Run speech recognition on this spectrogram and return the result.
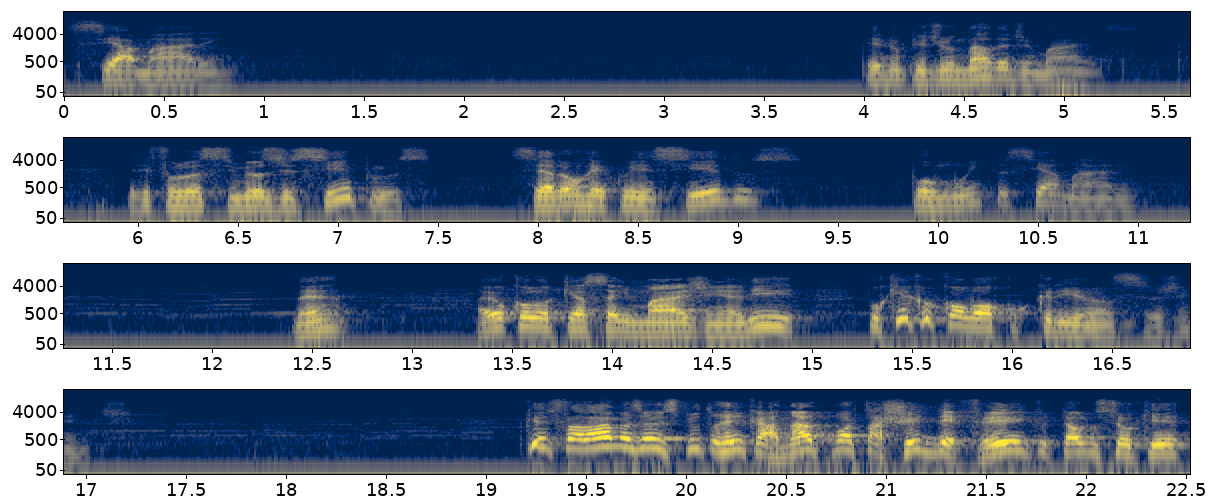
se amarem. Ele não pediu nada demais. Ele falou assim: Meus discípulos serão reconhecidos por muitos se amarem. Né? Aí eu coloquei essa imagem ali. Por que, que eu coloco criança, gente? Porque a gente fala, ah, mas é um espírito reencarnado, pode estar cheio de defeito e tal, não sei o quê.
